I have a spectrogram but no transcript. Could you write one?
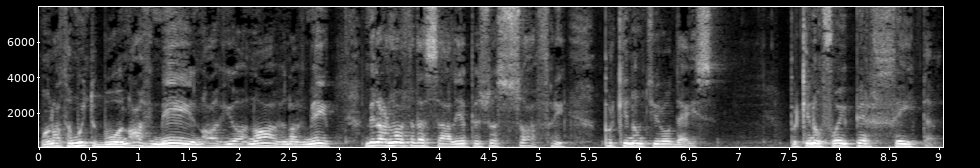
uma nota muito boa, 9,5, 9, 9, 9,5, melhor nota da sala, e a pessoa sofre porque não tirou 10, porque não foi perfeita.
